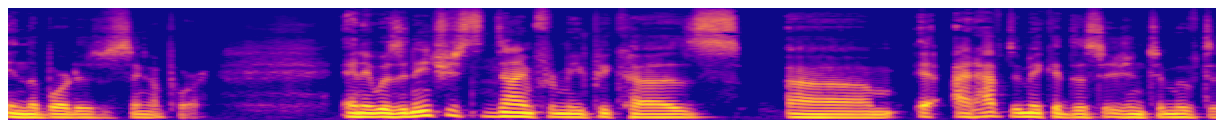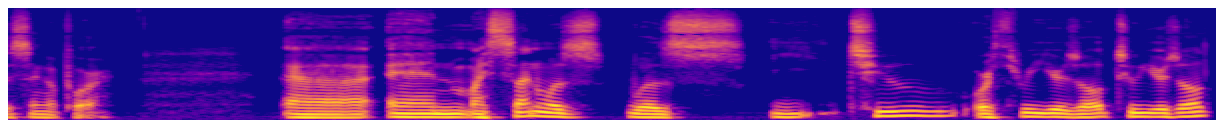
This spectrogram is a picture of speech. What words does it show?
in the borders of Singapore, and it was an interesting time for me because um, I'd have to make a decision to move to Singapore. Uh, and my son was was two or three years old, two years old.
